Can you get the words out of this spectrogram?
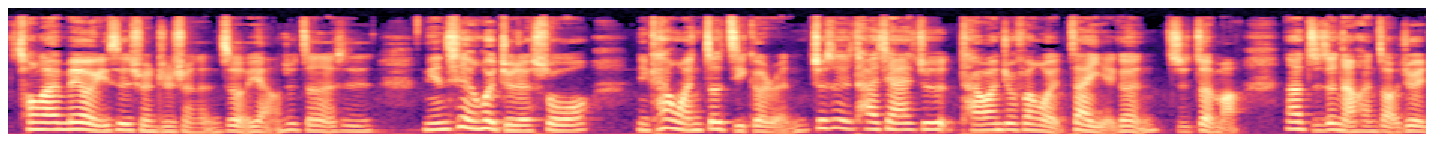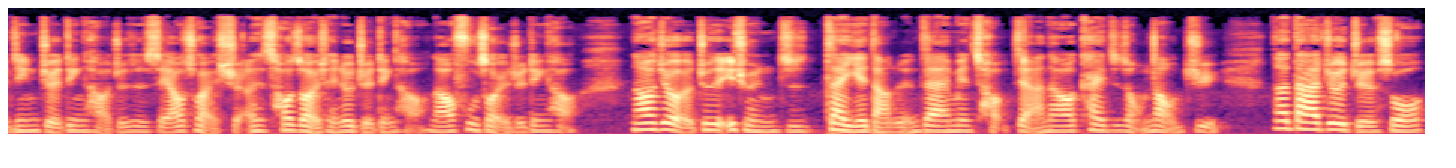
从来没有一次选举选成这样，就真的是年轻人会觉得说。你看完这几个人，就是他现在就是台湾就分为在野跟执政嘛。那执政党很早就已经决定好，就是谁要出来选，而且超早以前就决定好，然后副手也决定好，然后就就是一群执在野党的人在那边吵架，然后开这种闹剧。那大家就会觉得说，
